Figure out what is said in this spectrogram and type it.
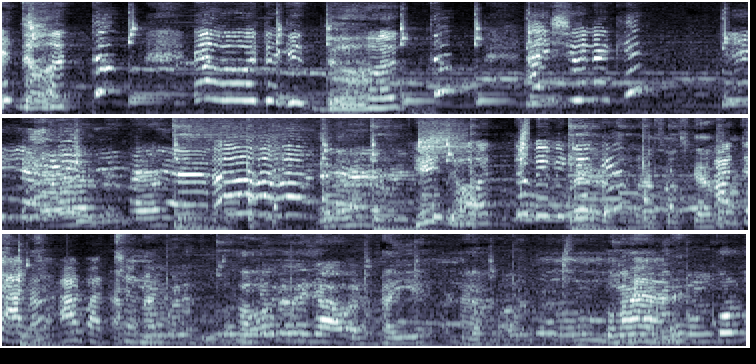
এ দত্ত আর এই বেবিটাকে ব্যাস, আজকে আর আচ্ছা আচ্ছা আর বাচ্চা না। একবারে দুধ খাওয়া, খাইয়ে, হ্যাঁ। তোমায় আমি ফোন করব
